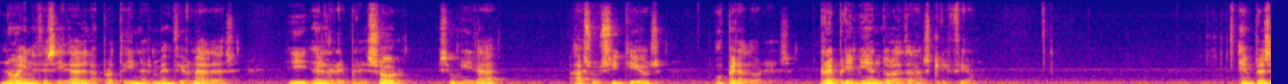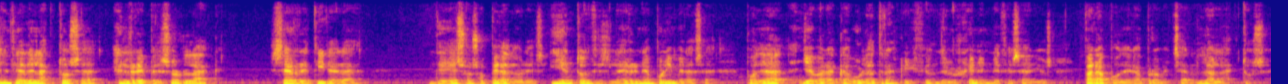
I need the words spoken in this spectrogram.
no hay necesidad de las proteínas mencionadas y el represor se unirá a sus sitios operadores, reprimiendo la transcripción. En presencia de lactosa, el represor LAC se retirará de esos operadores y entonces la RNA polimerasa podrá llevar a cabo la transcripción de los genes necesarios para poder aprovechar la lactosa.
